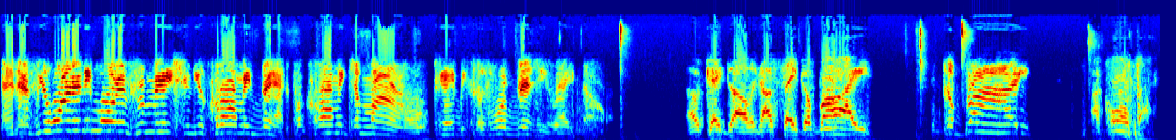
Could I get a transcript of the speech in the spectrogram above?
and if you want any more information, you call me back. But call me tomorrow, okay? Because we're busy right now. Okay, darling. I'll say goodbye. Goodbye. I'll call back.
